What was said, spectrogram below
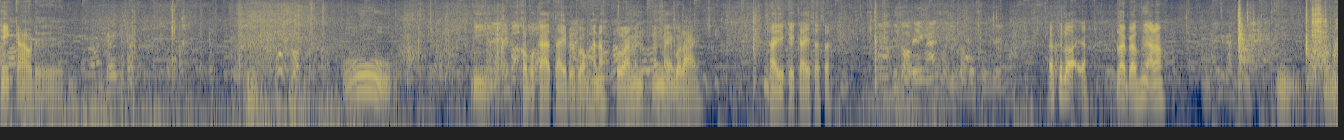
ให้ก้าวเดินมันถึงอู้นี่เขาประกล้าศไต่ไปบอกฮะเนาะเพราะว่ามันมันใหม่บ่หลาย ถ่ายอยู่ไกลๆซะซะอ่าพี่ตอบเองนะอยู่อยู่เราบ่ผูกเองเนาะแล้วคือลอยเหรอลอยไปเอาเหือแล้วให้คือกันจ้ะอืมตอกลงน้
